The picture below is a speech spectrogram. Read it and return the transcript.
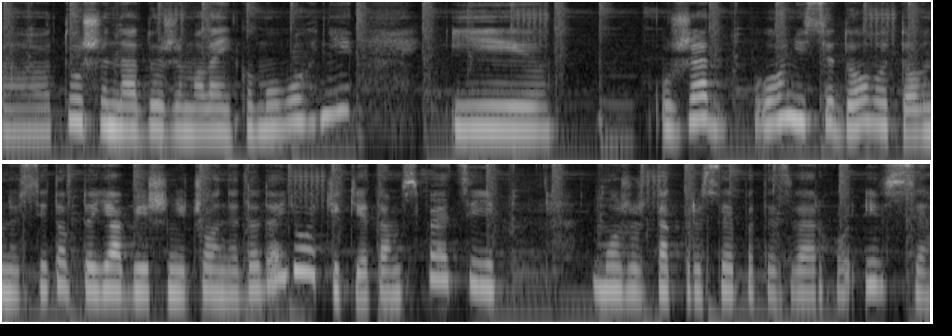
Е, тушу на дуже маленькому вогні і вже повністю до готовності. Тобто я більше нічого не додаю, тільки там спеції, можу так присипати зверху і все.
